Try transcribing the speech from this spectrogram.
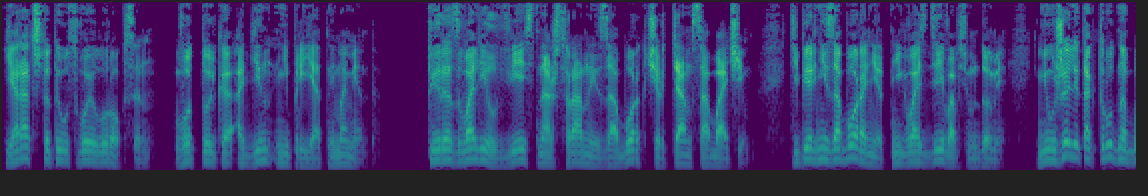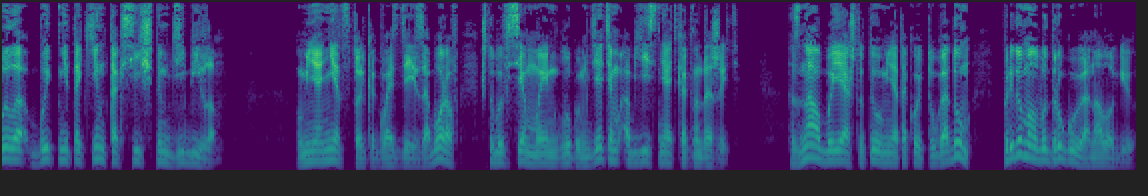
Я рад, что ты усвоил урок, сын. Вот только один неприятный момент. Ты развалил весь наш сраный забор к чертям собачьим. Теперь ни забора нет, ни гвоздей во всем доме. Неужели так трудно было быть не таким токсичным дебилом? У меня нет столько гвоздей и заборов, чтобы всем моим глупым детям объяснять, как надо жить. Знал бы я, что ты у меня такой тугодум, придумал бы другую аналогию.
